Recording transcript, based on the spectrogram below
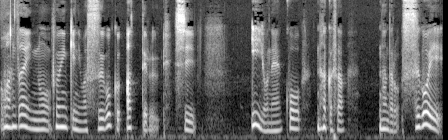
漫才の雰囲気にはすごく合ってるしいいよね。こうなんかさなんだろうすごい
